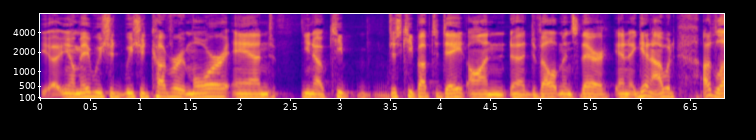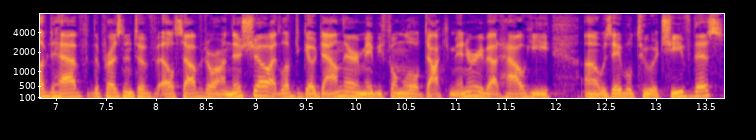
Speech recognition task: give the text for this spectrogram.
you know maybe we should we should cover it more and you know keep just keep up to date on uh, developments there. And again, I would I would love to have the president of El Salvador on this show. I'd love to go down there and maybe film a little documentary about how he uh, was able to achieve this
